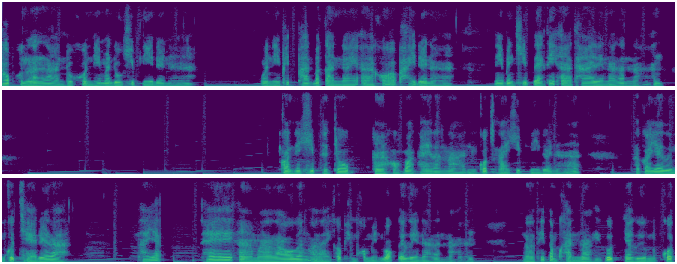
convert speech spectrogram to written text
ขอบคุณหลานๆทุกคนที่มาดูคลิปนี้ด้วยนะ วันนี้ผิดพลาดประการใดอาขออภัยด้วยนะ นี่เป็นคลิปแรกที่อาถ่ายเลยนะหลานๆ ก่อนที่คลิปจะจบอาขอฝากให้หลานๆกดไลค์คลิปนี้ด้วยนะ แล้วก็อย่าลืมกดแชร์ด้วยล่ะ ถ้าอยากให้อ่ามาเล่าเรื่องอะไรก็พิมพ์คอมเมนต์บอกได้เลยนะหลานๆแล้วที่สำคัญมากที่สุดอย่าลืมกด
